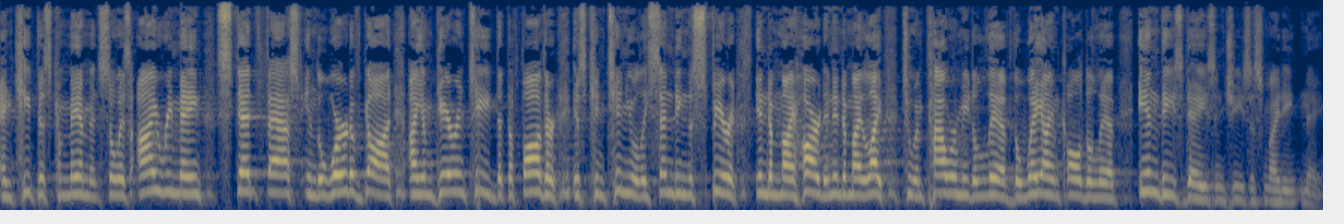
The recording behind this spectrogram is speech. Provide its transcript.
and keep His commandments. So as I remain steadfast in the Word of God, I am guaranteed that the Father is continually sending the Spirit into my heart and into my life to empower me me to live the way I am called to live in these days in Jesus' mighty name.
